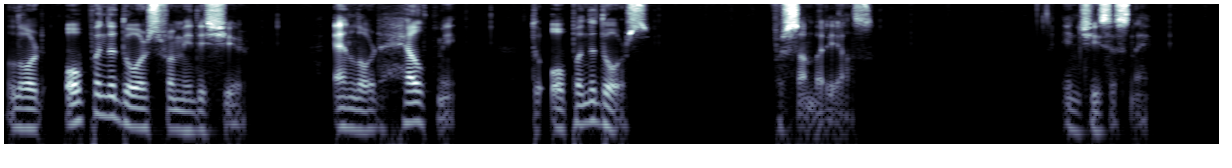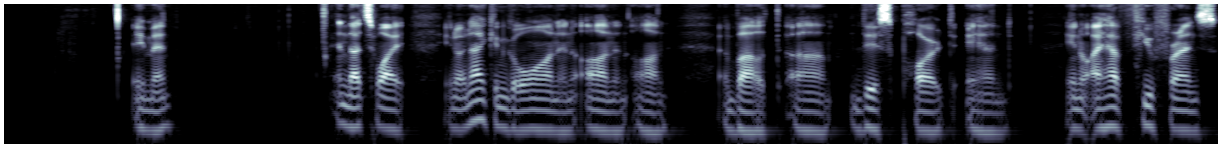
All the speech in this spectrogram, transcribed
Lord, open the doors for me this year. And Lord, help me to open the doors for somebody else. In Jesus' name. Amen. And that's why, you know, and I can go on and on and on about um, this part. And, you know, I have few friends,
